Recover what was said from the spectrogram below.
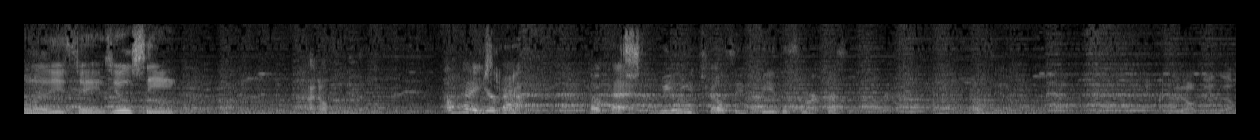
One of these days, you'll see. I don't believe it. oh, hey, I'm you're sorry. back. Okay, we need Chelsea to be the smart person in the room. Oh, Chelsea. We don't need them.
